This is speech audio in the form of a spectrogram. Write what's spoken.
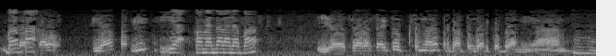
Bapak. kalau iya pagi Iya, komentar Anda Pak. iya saya rasa itu semuanya tergantung dari keberanian Mhm.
